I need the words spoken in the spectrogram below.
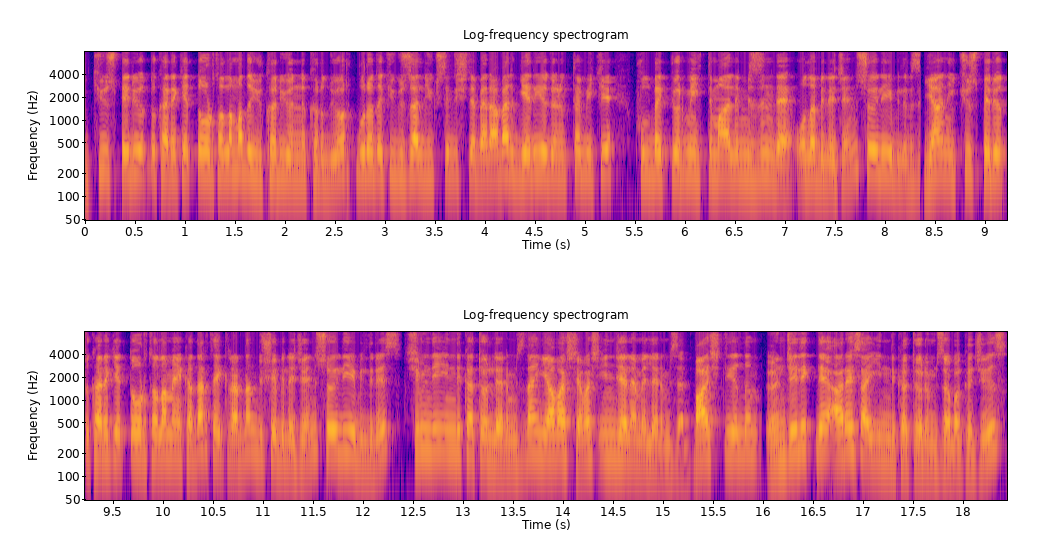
200 periyotluk hareketli ortalama da yukarı yönlü kırılıyor. Buradaki güzel yükselişle beraber geriye dönük tabii ki pullback görme ihtimalimizin de olabileceğini söyleyebiliriz. Yani 200 periyotluk hareketli ortalamaya kadar tekrardan düşebileceğini söyleyebiliriz. Şimdi indikatörlerimizden yavaş yavaş incelemelerimize başlayalım. Öncelikle RSI indikatörümüze bakacağız.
